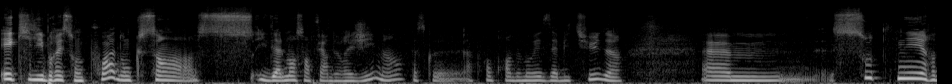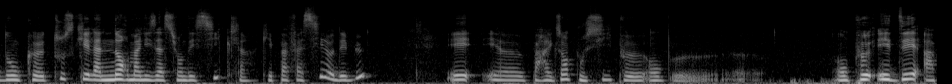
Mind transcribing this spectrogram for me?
équilibrer son poids, donc sans, idéalement sans faire de régime, hein, parce que après on prend de mauvaises habitudes, euh, soutenir donc euh, tout ce qui est la normalisation des cycles, qui n'est pas facile au début. Et, euh, par exemple aussi, on, peut, on peut aider à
